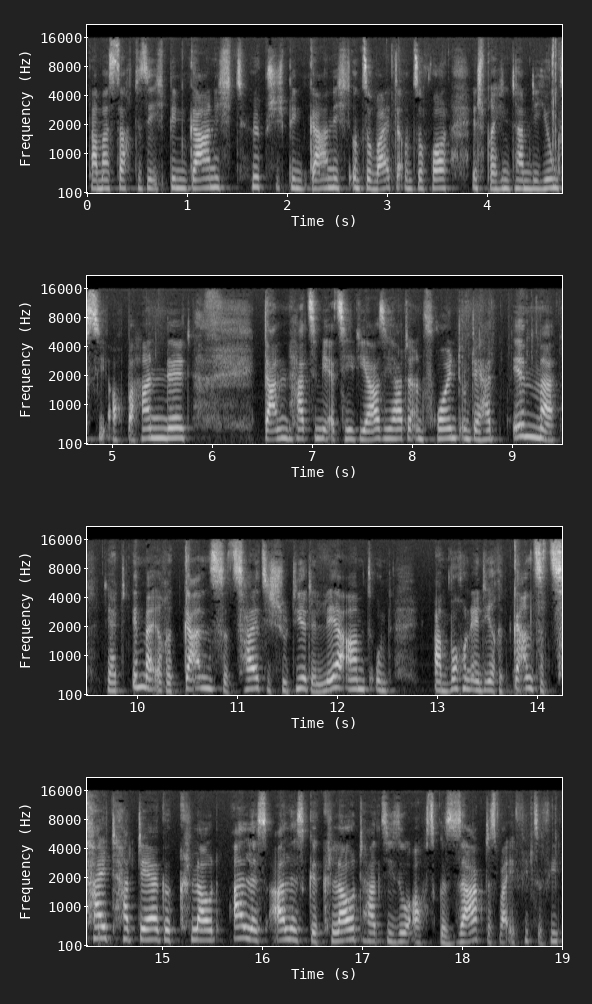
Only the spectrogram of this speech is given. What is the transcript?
Damals dachte sie, ich bin gar nicht hübsch, ich bin gar nicht und so weiter und so fort. Entsprechend haben die Jungs sie auch behandelt. Dann hat sie mir erzählt, ja, sie hatte einen Freund und der hat immer, der hat immer ihre ganze Zeit, sie studierte Lehramt und am Wochenende ihre ganze Zeit hat der geklaut, alles, alles geklaut, hat sie so auch gesagt. Das war ihr viel zu viel.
